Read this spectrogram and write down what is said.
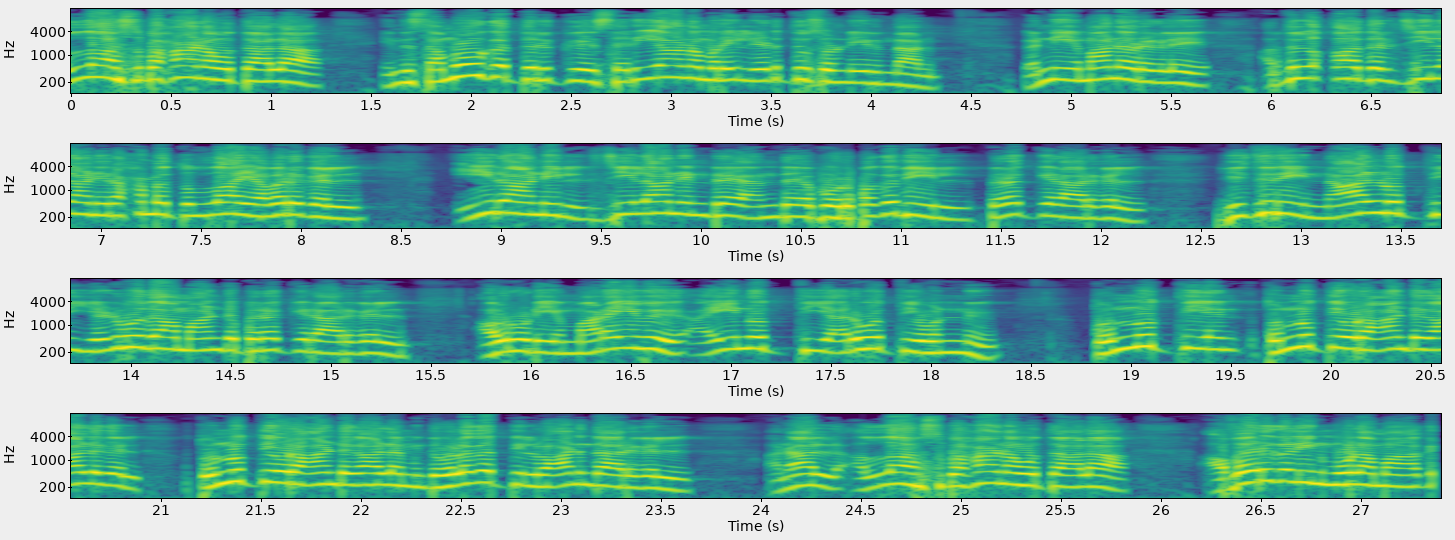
அல்லாஹ் சுபஹானவத்தாலா இந்த சமூகத்திற்கு சரியான முறையில் எடுத்து சொல்லியிருந்தான். கண்ணியமானவர்களே அப்துல் காதர் ஜீலானி ரஹமத்துல்லாய் அவர்கள் ஈரானில் ஜீலான் என்ற அந்த ஒரு பகுதியில் பிறக்கிறார்கள். ஹிஜ்ரி நானூற்றி எழுபதாம் ஆண்டு பிறக்கிறார்கள். அவருடைய மறைவு ஐநூற்றி அறுபத்தி ஒன்று தொண்ணூற்றி தொண்ணூற்றி ஒரு ஆண்டு காலுகள் தொண்ணூற்றி ஒரு ஆண்டு காலம் இந்த உலகத்தில் வாழ்ந்தார்கள். ஆனால் அல்லாஹ் சுபஹானவுத்தாலா அவர்களின் மூலமாக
